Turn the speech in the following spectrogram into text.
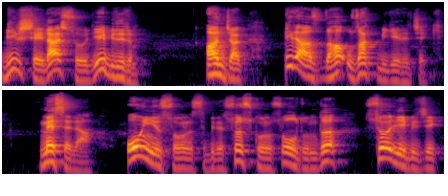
bir şeyler söyleyebilirim. Ancak biraz daha uzak bir gelecek. Mesela 10 yıl sonrası bile söz konusu olduğunda söyleyebilecek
